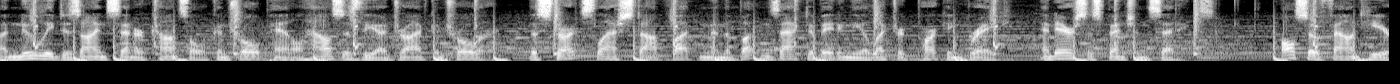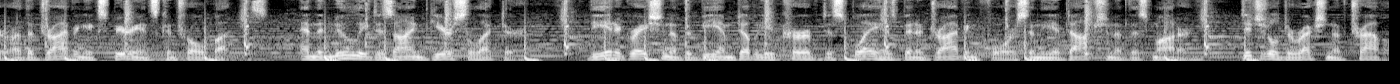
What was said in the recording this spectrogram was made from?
A newly designed center console control panel houses the iDrive controller, the start-slash-stop button and the buttons activating the electric parking brake and air suspension settings. Also found here are the driving experience control buttons and the newly designed gear selector. The integration of the BMW curved display has been a driving force in the adoption of this modern, digital direction of travel.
